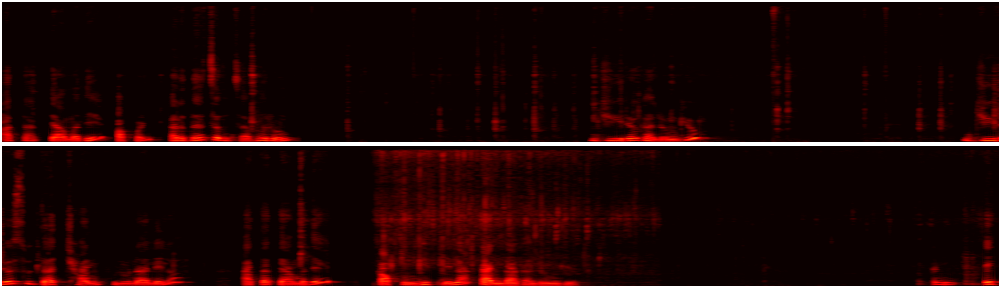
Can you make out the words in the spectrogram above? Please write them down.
आता त्यामध्ये आपण अर्धा चमचा भरून जिरं घालून घेऊ. जिरंसुद्धा छान फुलून आलेलं. आता त्यामध्ये कापून घेतलेला कांदा घालून घेऊ. आणि एक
